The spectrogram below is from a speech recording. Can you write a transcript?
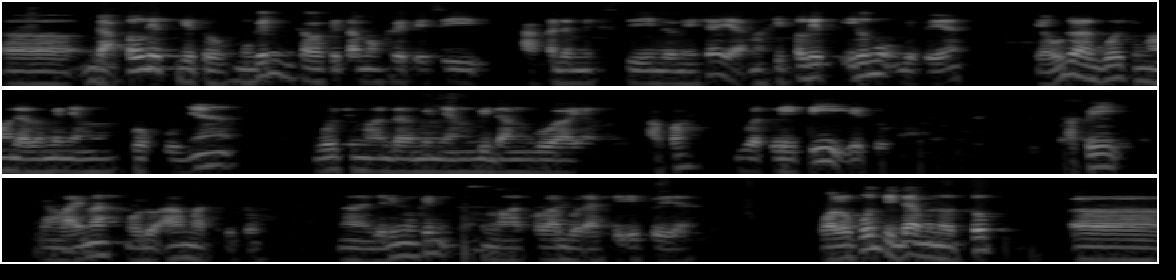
eh, nggak pelit gitu. Mungkin kalau kita mau kritisi akademis di Indonesia ya masih pelit ilmu gitu ya. Ya udah, gue cuma dalemin yang gue punya, gue cuma dalemin yang bidang gue yang apa, buat teliti gitu. Tapi yang lain mah bodo amat gitu. Nah, jadi mungkin semangat kolaborasi itu ya. Walaupun tidak menutup eh,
